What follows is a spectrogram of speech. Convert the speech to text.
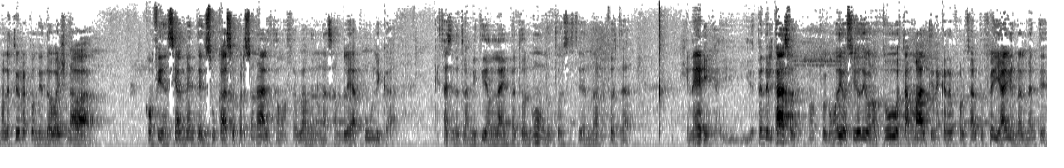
no le estoy respondiendo a Vaishnava confidencialmente en su caso personal, estamos hablando en una asamblea pública que está siendo transmitida online para todo el mundo, entonces estoy dando una respuesta genérica y, y depende del caso, ¿no? porque como digo, si yo digo, no, tú estás mal, tienes que reforzar tu fe y alguien realmente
